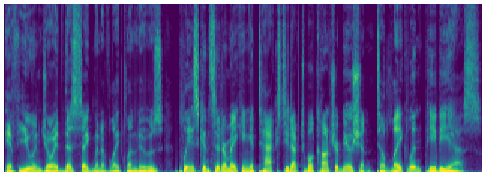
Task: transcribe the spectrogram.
If you enjoyed this segment of Lakeland News, please consider making a tax-deductible contribution to Lakeland PBS.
